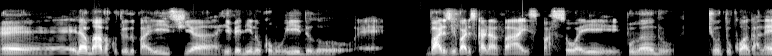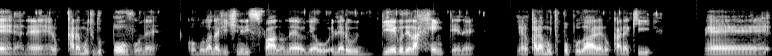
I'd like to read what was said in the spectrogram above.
É, ele amava a cultura do país, tinha Rivelino como ídolo, é, vários e vários carnavais passou aí pulando junto com a galera, né? Era um cara muito do povo, né? Como lá na Argentina eles falam, né? Ele, é o, ele era o Diego de la Gente, né? Ele era um cara muito popular, era um cara que é,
